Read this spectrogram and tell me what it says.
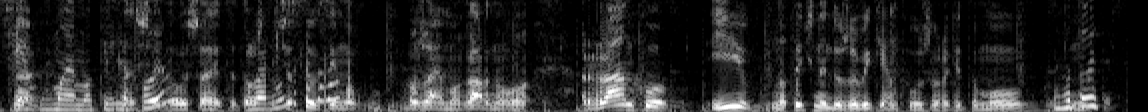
Ще Так. маємо кілька Значить, хвилин. Залишається трошки Повернутися часу. до Всім нас. бажаємо гарного ранку і насичений дуже вікенд в Ужгороді. Тому Готуйтесь.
